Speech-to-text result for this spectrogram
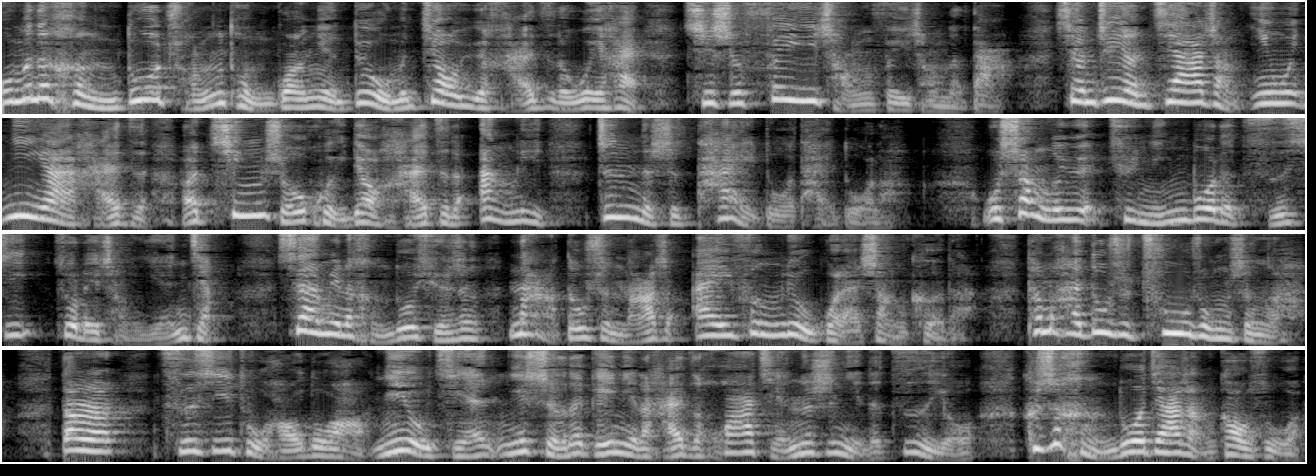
我们的很多传统观念对我们教育孩子的危害，其实非常非常的大。像这样家长因为溺爱孩子而亲手毁掉孩子的案例，真的是太多太多了。我上个月去宁波的慈溪做了一场演讲，下面的很多学生那都是拿着 iPhone 六过来上课的，他们还都是初中生啊。当然，慈溪土豪多啊，你有钱，你舍得给你的孩子花钱，那是你的自由。可是很多家长告诉我，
